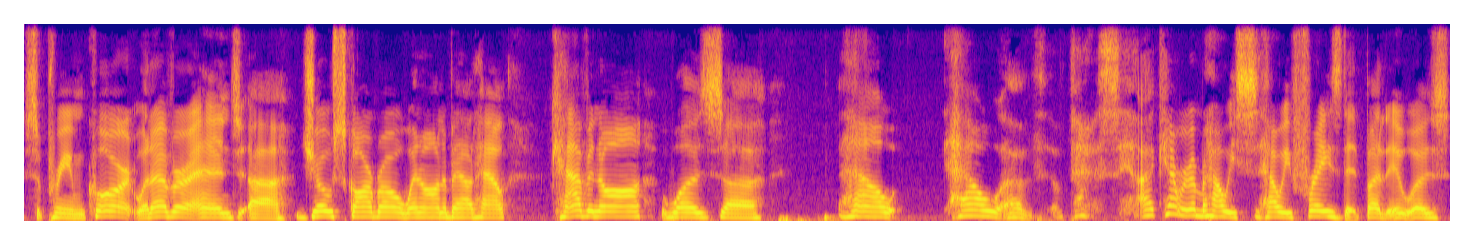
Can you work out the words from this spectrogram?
Supreme Court, whatever, and uh, Joe Scarborough went on about how Kavanaugh was, uh, how how uh, I can't remember how he how he phrased it, but it was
